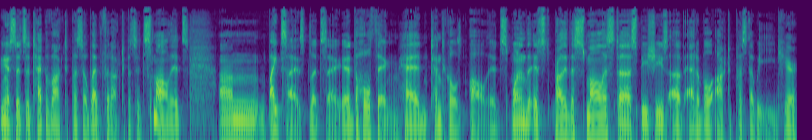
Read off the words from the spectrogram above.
you know, so it's a type of octopus, a web-foot octopus. It's small. It's um, bite-sized, let's say. Uh, the whole thing, head, tentacles, all. It's one of the, it's probably the smallest uh, species of edible octopus that we eat here.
